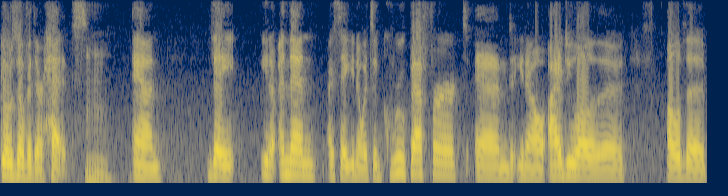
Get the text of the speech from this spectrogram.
goes over their heads hmm and they you know and then i say you know it's a group effort and you know i do all of the all of the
